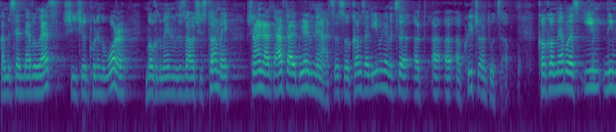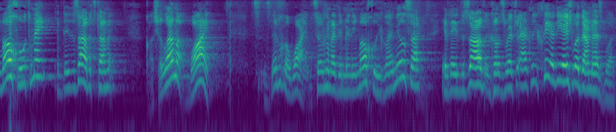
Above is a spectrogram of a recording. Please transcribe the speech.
Chami said, nevertheless, she should put in the water. Mocha the man of the she's tame. Shine out after I breathe neasa. So it comes out even if it's a a, a, a creature unto itself. Konko nevertheless im ni mochu tame. If they dissolve, it's tame. Kashalama. Why? It's, it's difficult. Why? It's talking about the mini mochu. milsa. If they dissolve, it comes retroactively clear. The yesh dam has blood.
